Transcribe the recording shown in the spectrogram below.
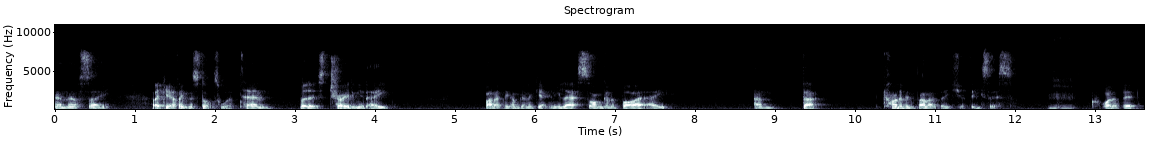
and they'll say, "Okay, I think the stock's worth ten, but it's trading at eight. I don't think I'm going to get any less, so I'm going to buy at eight. And that kind of invalidates your thesis mm-hmm. quite a bit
